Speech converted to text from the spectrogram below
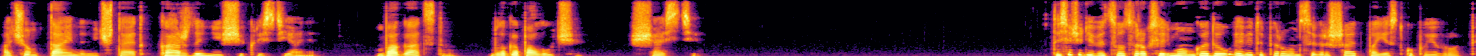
о чем тайно мечтает каждый нищий крестьянин: богатство, благополучие, счастье. В 1947 году Эвита Перрон совершает поездку по Европе.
